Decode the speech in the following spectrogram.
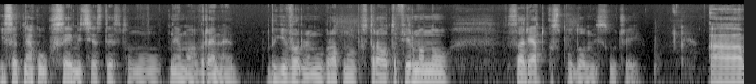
и след няколко седмици, естествено, отнема време да ги върнем обратно на пострадалата фирма, но са рядко с подобни случаи. А,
